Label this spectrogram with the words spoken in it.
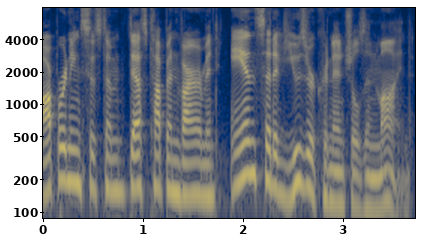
operating system, desktop environment, and set of user credentials in mind.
